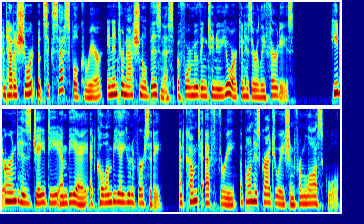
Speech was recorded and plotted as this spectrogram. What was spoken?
and had a short but successful career in international business before moving to New York in his early 30s. He'd earned his JD MBA at Columbia University and come to F3 upon his graduation from law school.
